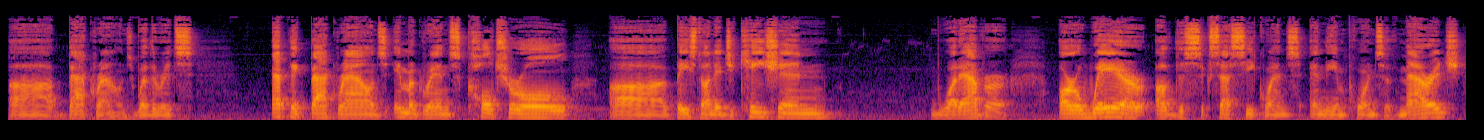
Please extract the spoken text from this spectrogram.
uh, backgrounds, whether it's ethnic backgrounds, immigrants, cultural, uh, based on education, whatever, are aware of the success sequence and the importance of marriage.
